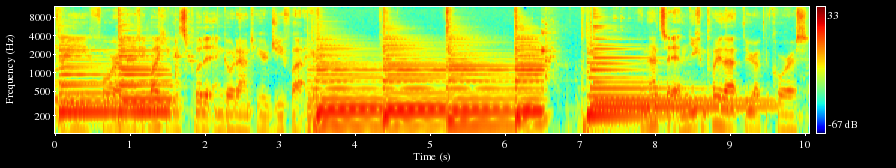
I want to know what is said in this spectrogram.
three, four, and then if you'd like, you can split it and go down to your G flat here. And that's it, and you can play that throughout the chorus.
